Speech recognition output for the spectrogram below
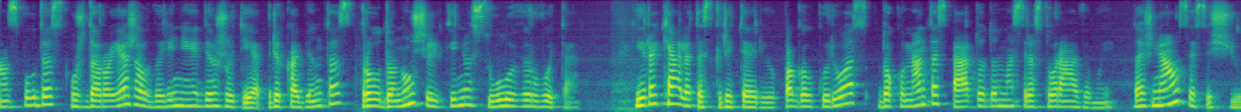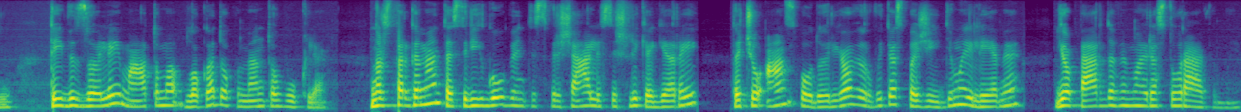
antspaudas uždaroje žalvarinėje dėžutėje prikabintas raudonų šilkinių siūlų virvute yra keletas kriterijų pagal kuriuos dokumentas perduodamas restauravimui. Dažniausias iš jų tai vizualiai matoma bloga dokumento būklė. Nors pergamentas ir jį gaubiantis viršelis išlikę gerai tačiau antspaudo ir jo virvutės pažeidimai lėmė jo perdavimą restauravimui.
